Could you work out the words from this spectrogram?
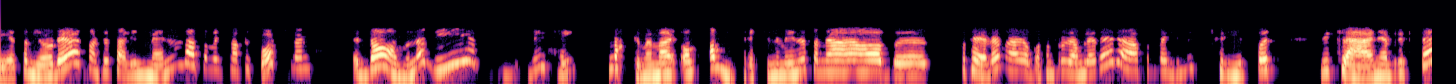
det som gjør det. Kanskje særlig menn da, som vil snakke sport. Men damene de vil helst snakke med meg om antrekkene mine som jeg hadde på TV når jeg jobba som programleder. Jeg har fått veldig mye skryt for de klærne jeg brukte.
